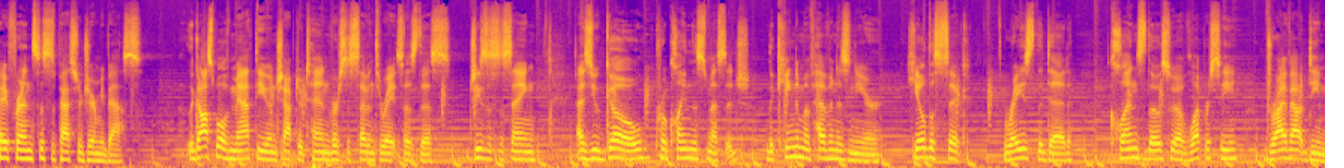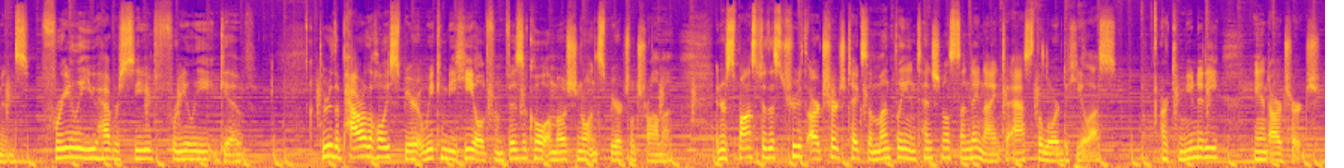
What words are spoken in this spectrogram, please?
Hey, friends, this is Pastor Jeremy Bass. The Gospel of Matthew in chapter 10, verses 7 through 8 says this Jesus is saying, As you go, proclaim this message The kingdom of heaven is near. Heal the sick, raise the dead, cleanse those who have leprosy, drive out demons. Freely you have received, freely give. Through the power of the Holy Spirit, we can be healed from physical, emotional, and spiritual trauma. In response to this truth, our church takes a monthly intentional Sunday night to ask the Lord to heal us, our community, and our church.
